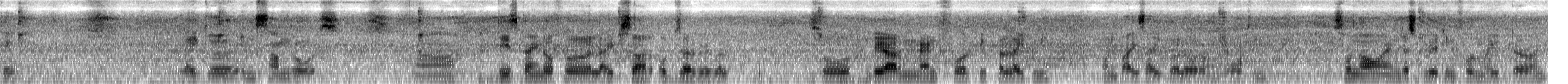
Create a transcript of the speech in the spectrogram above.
okay? Like uh, in some roads uh, these kind of uh, lights are observable. So they are meant for people like me on bicycle or on walking. So now i'm just waiting for my turn.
